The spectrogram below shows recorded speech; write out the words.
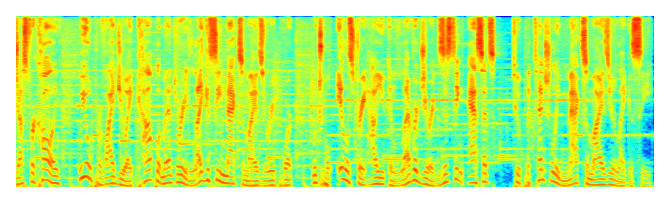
Just for calling, we will provide you a complimentary Legacy Maximizer report, which will illustrate how you can leverage your existing assets to potentially maximize your legacy.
